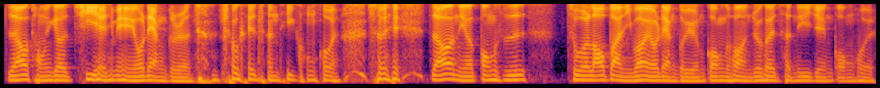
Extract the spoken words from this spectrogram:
只要同一个企业里面有两个人就可以成立工会，所以只要你的公司除了老板以外有两个员工的话，你就可以成立一间工会。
